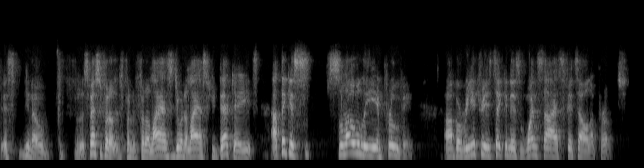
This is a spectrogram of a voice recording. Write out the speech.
it's you know, especially for the for, for, the last during the last few decades, I think it's slowly improving. Uh, but reentry has taken this one size fits all approach.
